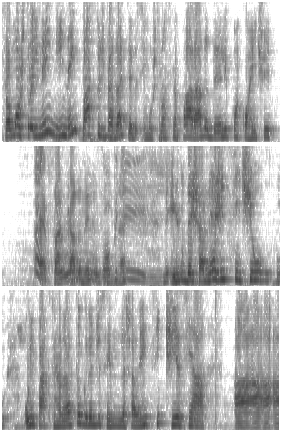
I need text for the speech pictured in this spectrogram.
Só mostrou, e nem, e nem impacto de verdade teve, assim, mostrou assim, a parada dele com a corrente. é, Sacada um, nele, assim, golpe né? de, de- Eles não deixaram nem a gente sentir o, o, o impacto, não era tão grande assim, eles não deixaram nem a gente sentir assim a, a, a, a,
